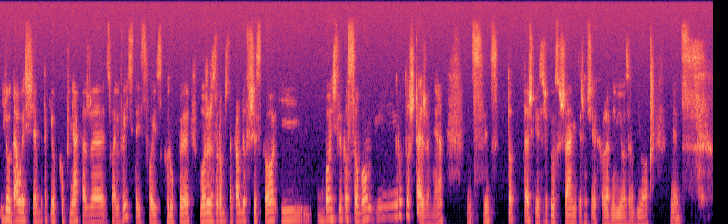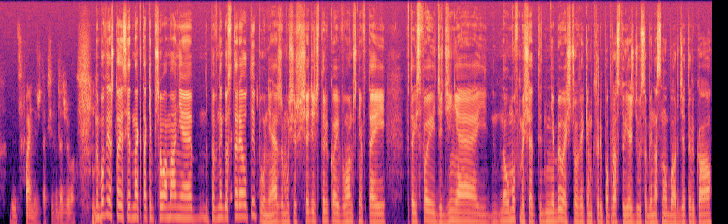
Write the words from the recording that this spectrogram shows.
ilu dałeś jakby takiego kopniaka, że słuchaj, wyjdź z tej swojej skorupy, możesz zrobić naprawdę wszystko i bądź tylko sobą i rób to szczerze, nie? Więc, więc to też kiedyś coś usłyszałem i też mi się cholernie miło zrobiło, więc więc fajnie, że tak się wydarzyło. No bo wiesz, to jest jednak takie przełamanie pewnego stereotypu, nie? Że musisz siedzieć tylko i wyłącznie w tej, w tej swojej dziedzinie i no umówmy się, ty nie byłeś człowiekiem, który po prostu jeździł sobie na snowboardzie, tylko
